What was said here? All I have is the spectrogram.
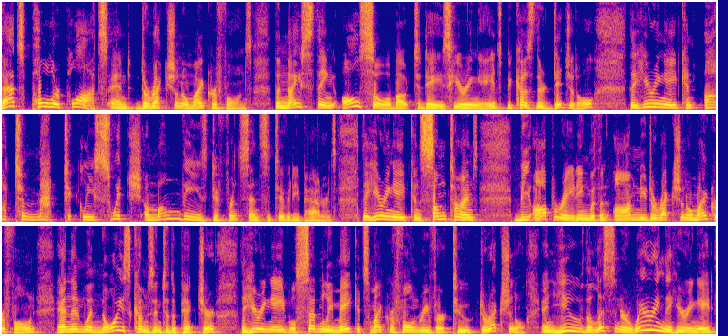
That's polar plots and directional microphones. The nice thing also about today's hearing aids, because they're digital, the hearing aid can automatically switch among these different sensitivity patterns. The hearing aid can sometimes be operating with an omnidirectional microphone, and then when noise comes into the picture, the hearing aid will suddenly make its microphone revert to directional. And you, the listener wearing the hearing aid,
